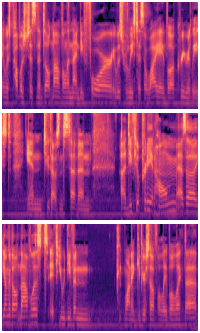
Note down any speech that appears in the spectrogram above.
It was published as an adult novel in '94. It was released as a YA book, re-released in 2007. Uh, do you feel pretty at home as a young adult novelist? If you would even want to give yourself a label like that?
